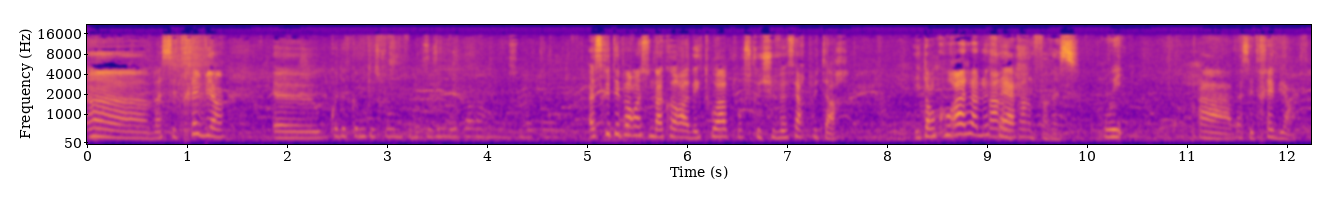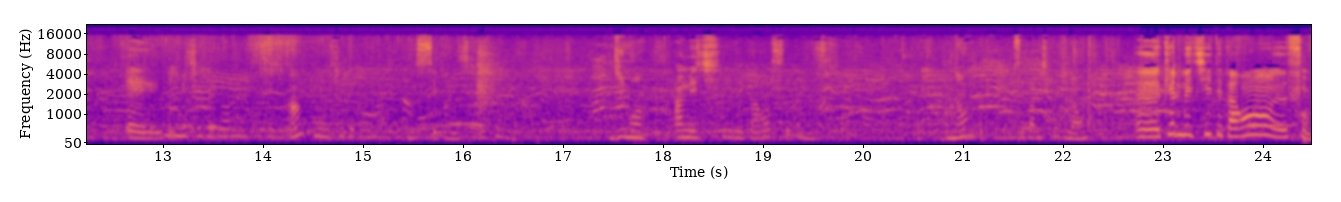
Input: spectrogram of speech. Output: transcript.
Ah, bah c'est très bien. Euh, quoi d'autre comme question? On peut lui poser Est-ce que tes parents sont d'accord avec toi pour ce que tu veux faire plus tard? Ils t'encouragent à le faire Oui. Ah, bah c'est très bien. Et... Hein? C'est pas indiscret. Dis-moi. Un métier, mes parents, c'est pas indiscret. Non? C'est pas indiscret Non. Euh, quel métier tes parents euh, font?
